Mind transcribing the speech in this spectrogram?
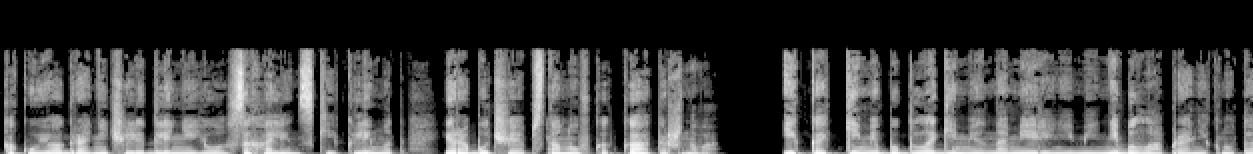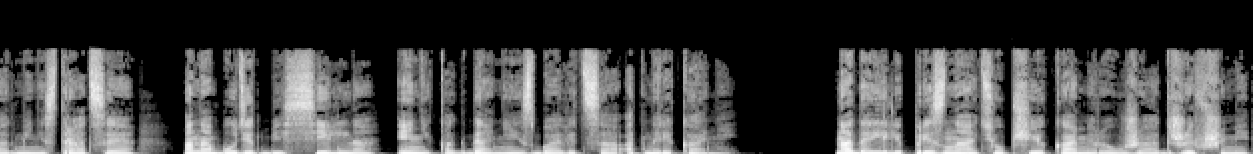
какую ограничили для нее сахалинский климат и рабочая обстановка каторжного. И какими бы благими намерениями ни была проникнута администрация, она будет бессильна и никогда не избавится от нареканий. Надо или признать общие камеры уже отжившими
